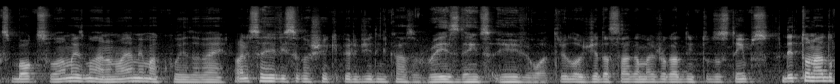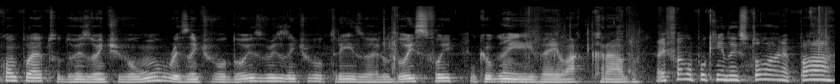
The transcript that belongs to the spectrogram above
Xbox One, mas, mano, não é a mesma coisa, velho. Olha essa revista que eu achei aqui perdida em casa: Resident Evil, a trilogia da saga mais jogada em todos os tempos. Detonado completo do Resident Evil 1, Resident Evil 2 e Resident Evil 3, velho. O 2 foi o que eu ganhei, velho, lacrado. Aí fala um pouquinho da história, pá.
